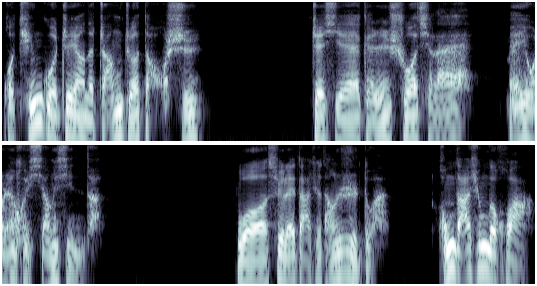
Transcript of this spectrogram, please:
或听过这样的长者导师？这些给人说起来，没有人会相信的。我虽来大学堂日短，宏达兄的话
